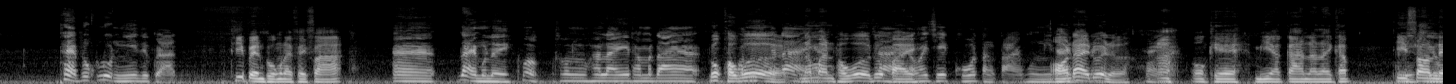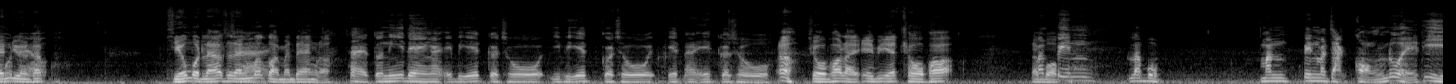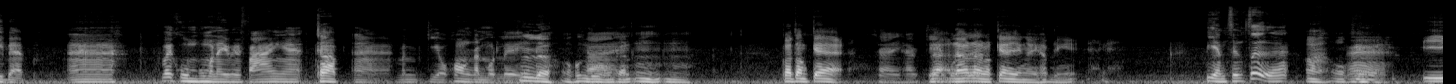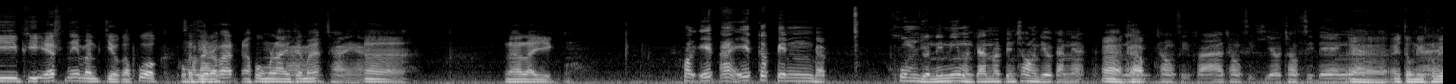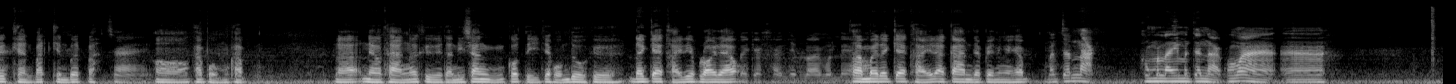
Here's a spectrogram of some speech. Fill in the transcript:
แทบทุกรุ่นนี้ดีกว่า ที่เป็นพวงมาลัยไฟฟ้า อ่าได้หมดเลย พวกพวงมาลัยธรรมดา พวก power ก็ได้น้ำมัน power ทั่วไป ใช่เอาไว้เช็คโค้ดต่างๆพวกนี้อ๋อได้มด้วยเหรอใช่อะฮะโอเค มีอาการอะไรครับ ที่ซ่อนเลนส์อยู่นะครับ เขียวหมดแล้วแสดงเมื่อก่อนมันแดงเหรอใช่ ตัวนี้แดงอะ ABS ก็โชว์ EPS ก็โชว์ SRS ก็โชว์ อ้าวโชว์เพราะอะไร ABS โชว์เพราะระมันบบ เป็นระบบ มันเป็นมาจากกล่องด้วยที่แบบ อ่า ไว้คุมพวงมาลัยไฟฟ้าอย่างเงี้ยครับ อ่า มันเกี่ยวข้องกันหมดเลยนั่นเหรอโอ้เพิ่งรู้ใช่เหมือนกัน อืมอืมก็ต้องแก้ ใช่ครับแล้วหมดแล้วเยแล้วเราแก้ยังไงครับอย่างนี้ เปลี่ยนเซ็นเซอร์ฮะอ่าโอเคอ่า EPS นี่มันเกี่ยวกับพวกพวงเสมาลัยถียรภาพอะพวงมาลัยใช่ไหมใช่ฮะอ่า แล้วอะไรอีกพวก SRS ก็เป็นแบบ คุมอยู่ในนี้เหมือนกันมันเป็นช่องเดียวกันเนี่ยอ่าครับนี่ช่องสีฟ้าช่องสีเขียว ช่องสีแดงอ่เนี่ยาไอ้ตรงนี้เขาเรียกแคนบัตเคนเบิร์ดปะใช่อ๋อครับผมครับ แล้วแนวทางก็คือตอนนี้ช่างโกติจะผมดูคือ ได้แก้ไขเรียบร้อยแล้วได้แก้ไขเรียบร้อยหมดแล้ว ถ้าไม่ได้แก้ไขอาการจะเป็นยังไงครับ มันจะหนักพวงมาลัยมันจะหนักเพราะว่าอ่า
